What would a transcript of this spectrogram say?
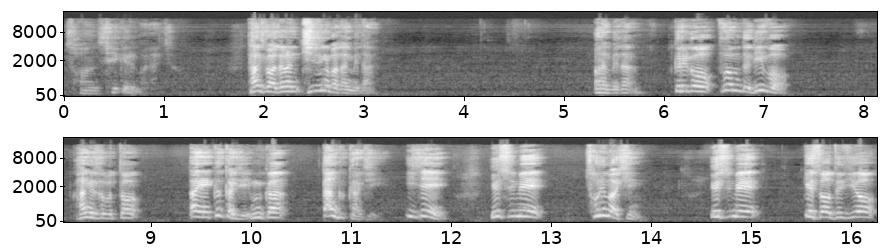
전 세계를 말하죠. 당시 바다는 지중해 바다입니다. 말합니다. 그리고 from the river 강에서부터 땅의 끝까지, 그러니까 땅 끝까지. 이제 예수님의 소리 마신 예수님께서 드디어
